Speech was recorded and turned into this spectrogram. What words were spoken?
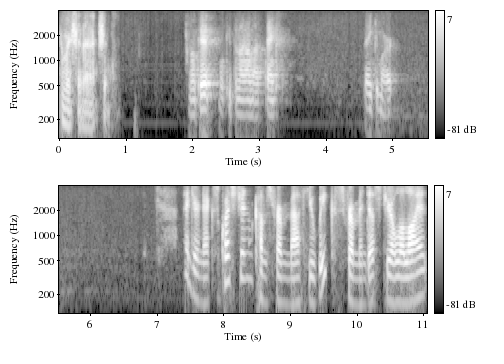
commission action. Okay, we'll keep an eye on that. Thanks. Thank you, Mark. And your next question comes from Matthew Weeks from Industrial Alliance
